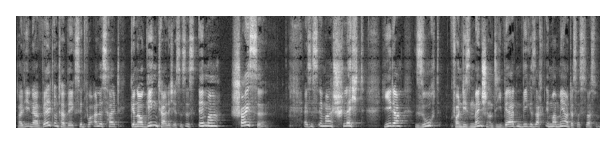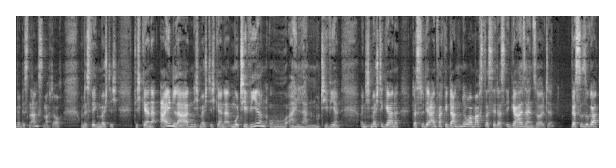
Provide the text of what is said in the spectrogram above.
weil die in einer Welt unterwegs sind, wo alles halt genau gegenteilig ist. Es ist immer scheiße. Es ist immer schlecht. Jeder sucht von diesen Menschen und die werden, wie gesagt, immer mehr und das ist was, was mir ein bisschen Angst macht auch. Und deswegen möchte ich dich gerne einladen, ich möchte dich gerne motivieren, oh, einladen und motivieren. Und ich möchte gerne, dass du dir einfach Gedanken darüber machst, dass dir das egal sein sollte. Dass du sogar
